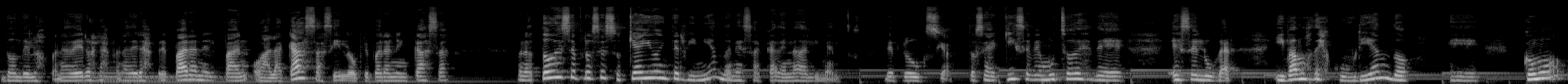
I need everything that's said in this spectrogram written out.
donde los panaderos, las panaderas preparan el pan, o a la casa, si lo preparan en casa. Bueno, todo ese proceso que ha ido interviniendo en esa cadena de alimentos, de producción. Entonces aquí se ve mucho desde ese lugar y vamos descubriendo eh, cómo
